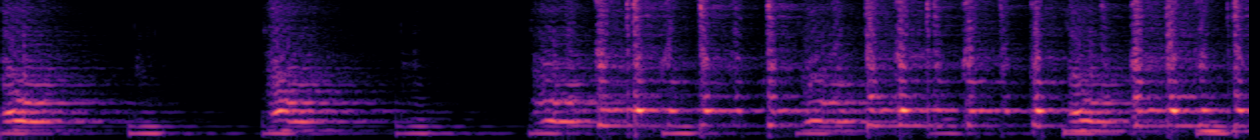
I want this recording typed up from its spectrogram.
Thank you.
